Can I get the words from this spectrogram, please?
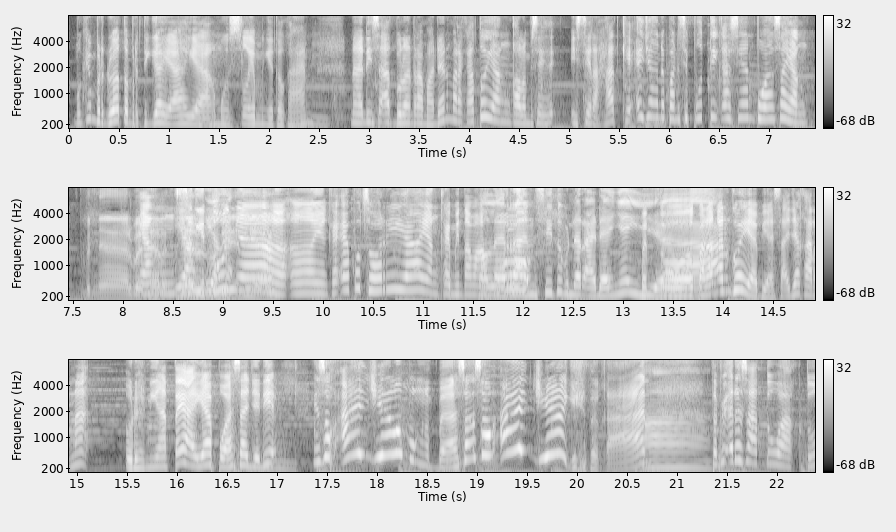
mungkin berdua atau bertiga ya yang muslim gitu kan. Nah di saat bulan Ramadan mereka tuh yang kalau misalnya istirahat kayak eh jangan depan si putih kasihan puasa yang Bener, bener. yang Iya, segitunya, iya. heeh, yang kayak eh put sorry ya, yang kayak minta maaf. Toleransi itu benar adanya iya. Betul. Padahal kan gue ya biasa aja karena udah niatnya ya puasa jadi ya sok aja lo mau ngebahas sok aja gitu kan. Ah. Tapi ada satu waktu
